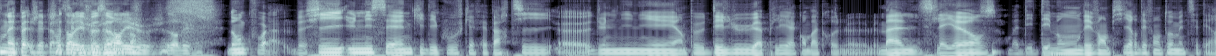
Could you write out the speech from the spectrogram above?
on pas, j'avais pas lancé les les jeux, buzzers j'adore les jeux, j'adore les jeux. Donc voilà, Buffy, une lycéenne qui découvre qu'elle fait partie euh, d'une lignée un peu d'élus appelés à combattre le, le mal, les Slayers, des démons, des vampires, des fantômes, etc.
